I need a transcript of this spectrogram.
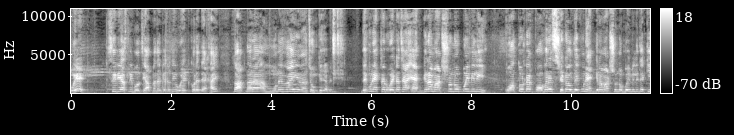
ওয়েট সিরিয়াসলি বলছি, আপনাদেরকে যদি ওয়েট করে দেখাই, তো আপনারা মনে হয় চমকে যাবেন। দেখুন, একটা ওয়েট আছে এক গ্রাম আটশো নব্বই মিলি। কতটা কভারেজ সেটাও দেখুন, এক গ্রাম আটশো নব্বই মিলিতে কী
